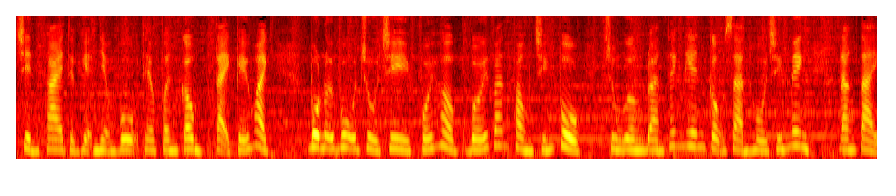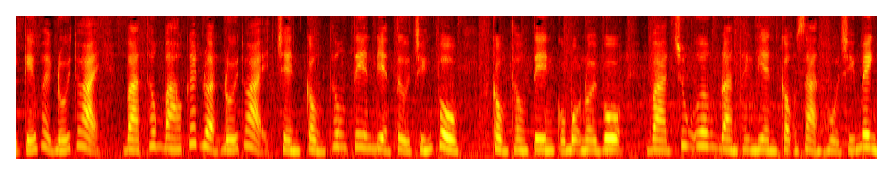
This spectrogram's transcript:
triển khai thực hiện nhiệm vụ theo phân công tại kế hoạch. Bộ Nội vụ chủ trì phối hợp với Văn phòng Chính phủ, Trung ương Đoàn Thanh niên Cộng sản Hồ Chí Minh đăng tải kế hoạch đối thoại và thông báo kết luận đối thoại trên cổng thông tin điện tử Chính phủ cổng thông tin của Bộ Nội vụ và Trung ương Đoàn Thanh niên Cộng sản Hồ Chí Minh.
